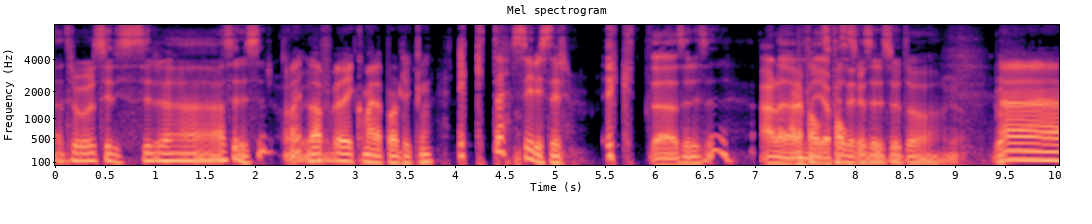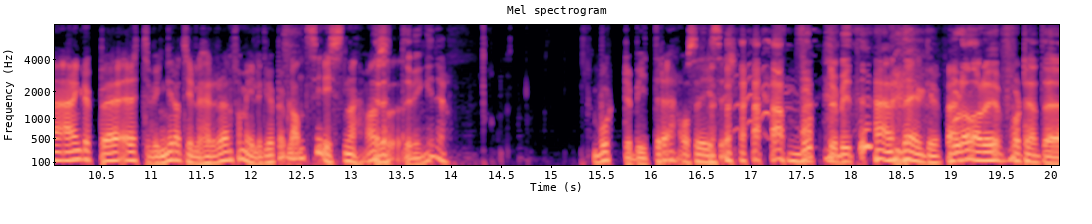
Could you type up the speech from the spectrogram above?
Jeg tror sirisser eh, er sirisser. Oi, da kom jeg rett på artikkelen. Ekte sirisser. Ekte sirisser? Er det, Er det falske falske sirisser? ute og er en gruppe rettevinger og tilhører en familiegruppe blant sirissene. Altså, Rettevinger, ja. vortebitere og sirisser. Vortebiter? er en delgruppe. Hvordan har de fortjent det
